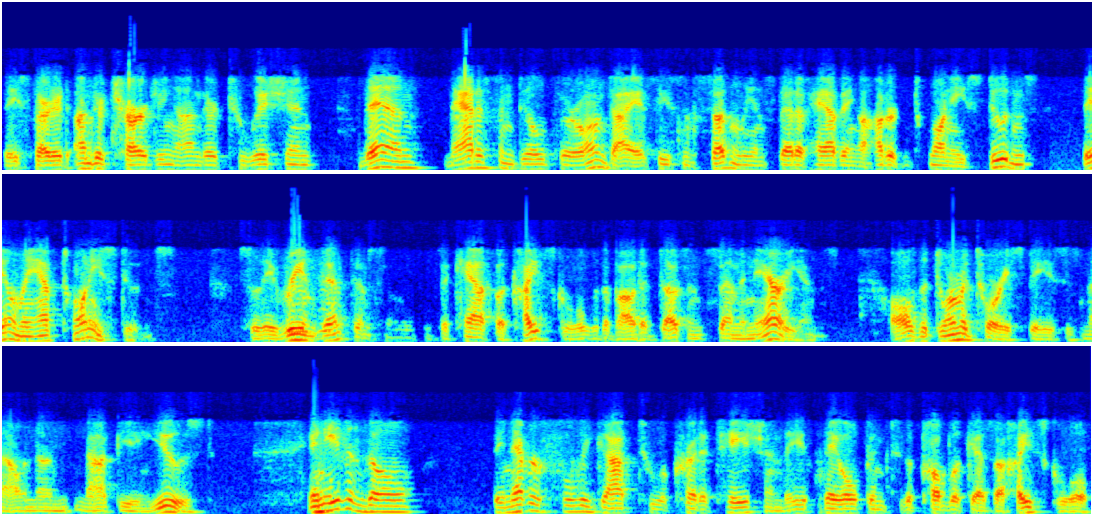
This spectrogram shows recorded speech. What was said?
They started undercharging on their tuition. Then Madison builds their own diocese, and suddenly, instead of having 120 students, they only have 20 students. So they reinvent mm-hmm. themselves as a Catholic high school with about a dozen seminarians. All the dormitory space is now none, not being used. And even though they never fully got to accreditation, they, they opened to the public as a high school,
